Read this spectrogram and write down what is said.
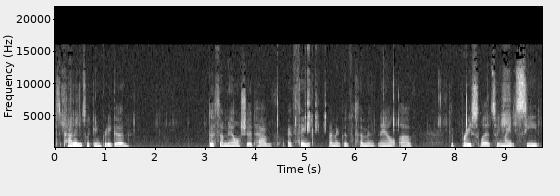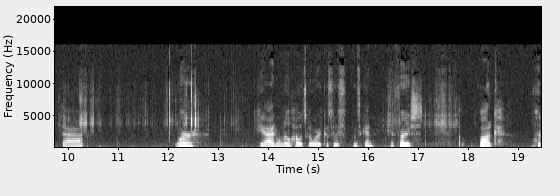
This pattern is looking pretty good. The thumbnail should have, I think I might put the thumbnail of the bracelet, so you might see that. Or, yeah, I don't know how it's going to work because this, once again, my first vodka,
